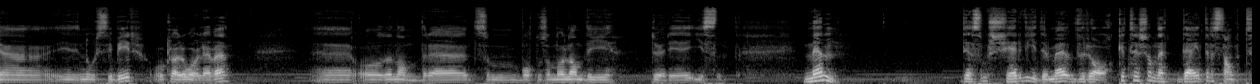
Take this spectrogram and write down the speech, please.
i Nord-Sibir og klarer å overleve. Og den andre som, båten som nå lander, i, dør i isen. Men det som skjer videre med vraket til Jeanette, det er interessant.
